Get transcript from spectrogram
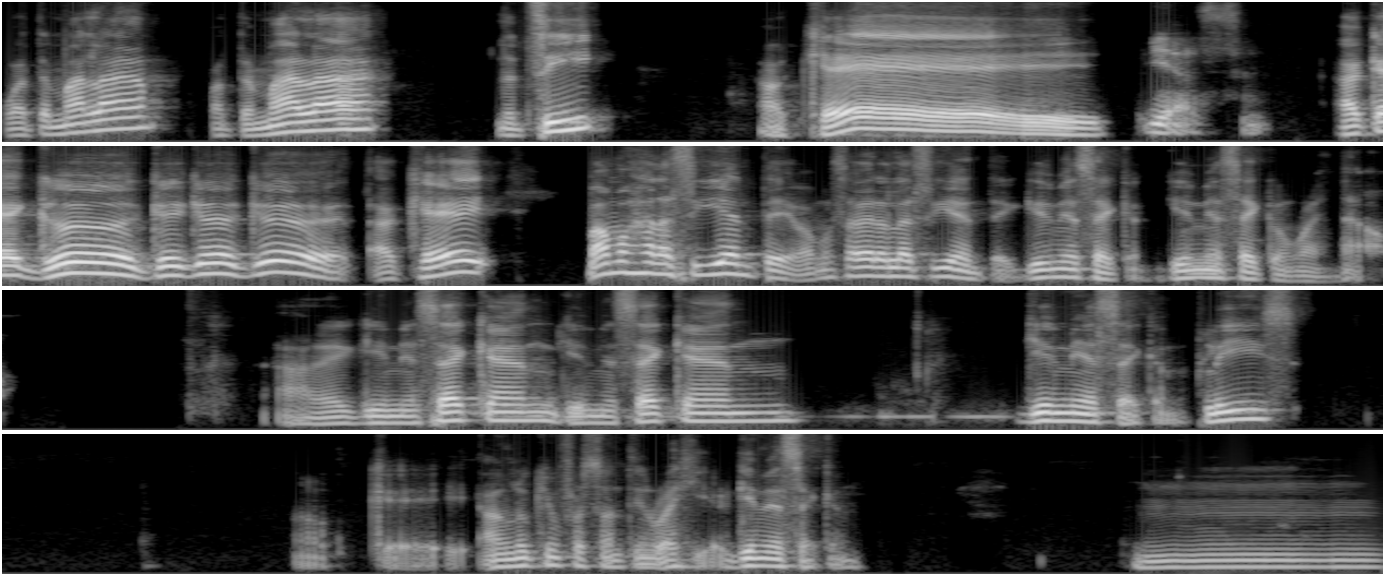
Guatemala, Guatemala. Let's see. Okay. Yes. Okay, good, good, good, good. Okay. Vamos a la siguiente. Vamos a ver a la siguiente. Give me a second. Give me a second right now. A ver, give me a second. Give me a second. Give me a second, please. Okay, I'm looking for something right here. Give me a second. Mm.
